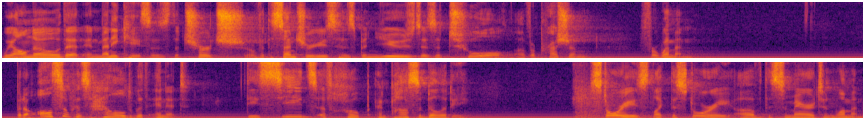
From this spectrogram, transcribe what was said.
We all know that in many cases, the church over the centuries has been used as a tool of oppression for women. But it also has held within it these seeds of hope and possibility. Stories like the story of the Samaritan woman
